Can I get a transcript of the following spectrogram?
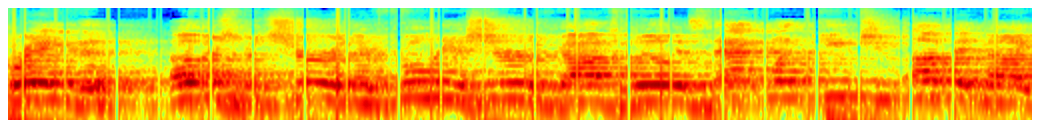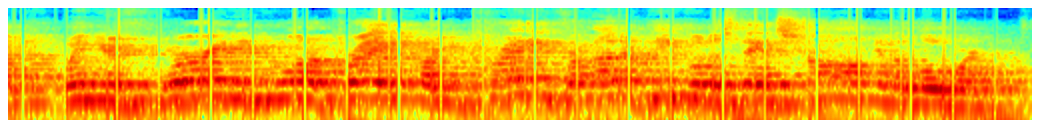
pray that others mature and they're fully assured of God's will? Is that what keeps you up at night when you're worried and you want to pray? Are you praying for other people to stand strong in the Lord?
